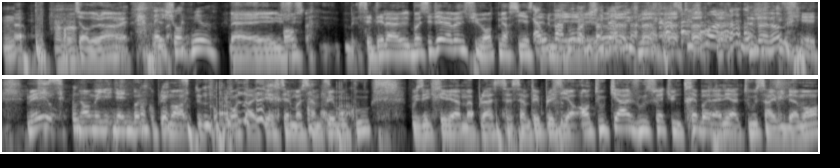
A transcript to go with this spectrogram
Alors, à partir de là, euh, Bah, il chante mieux. bah, juste, c'était la, bon, c'était la vanne suivante. Merci Ah, Estelle. pardon, mais-. Excuse-moi, non, non, mais, mais, non, mais il y a une bonne complément- complémentarité. Estelle, moi, ça me plaît beaucoup. Vous écrivez à ma place, ça me fait plaisir. En tout cas, je vous souhaite une très bonne année à tous, hein, évidemment.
